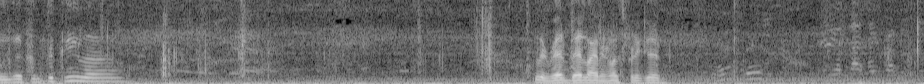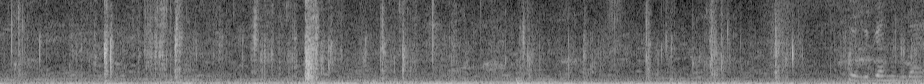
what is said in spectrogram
Someone got some tequila. The red bedliner looks pretty good. Put the gun in the back.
